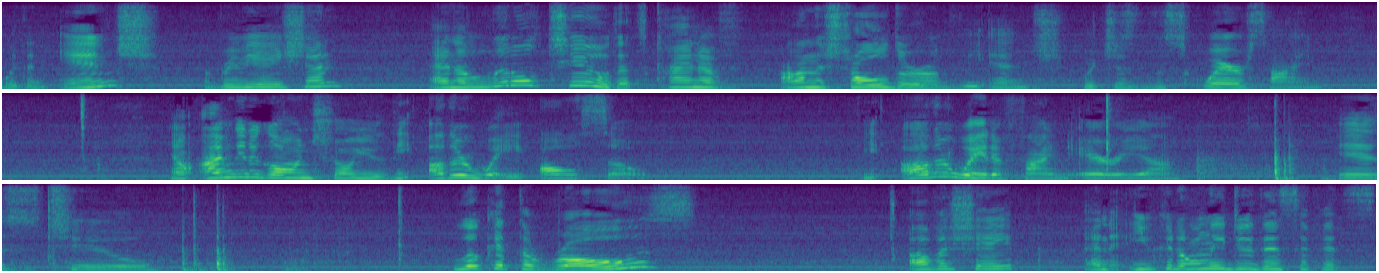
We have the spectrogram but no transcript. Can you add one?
with an inch abbreviation and a little 2 that's kind of on the shoulder of the inch, which is the square sign. Now I'm going to go and show you the other way also. The other way to find area is to look at the rows of a shape, and you can only do this if it's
